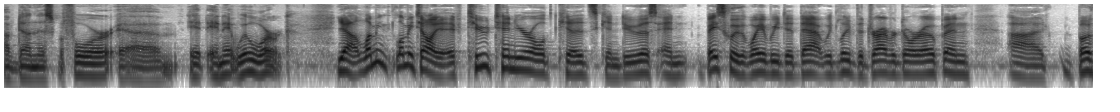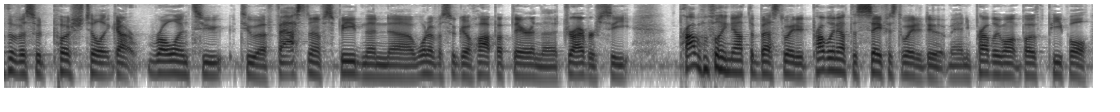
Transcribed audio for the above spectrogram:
I've done this before. Um, it and it will work. Yeah, let me let me tell you, if two 10 year old kids can do this, and basically the way we did that, we'd leave the driver door open. Uh, both of us would push till it got rolling to to a fast enough speed, and then uh, one of us would go hop up there in the driver's seat. Probably not the best way to, probably not the safest way to do it, man. You probably want both people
